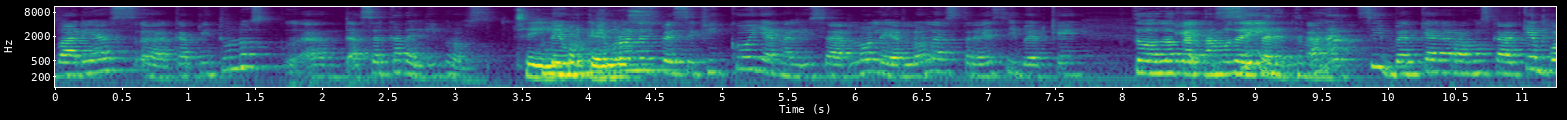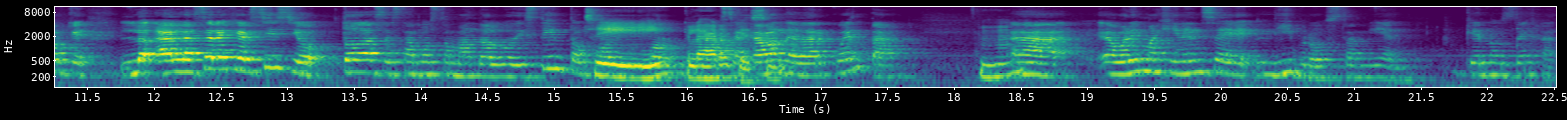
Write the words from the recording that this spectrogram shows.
varios capítulos ah, acerca de libros. Sí, de un libro hemos- en específico y analizarlo, leerlo las tres y ver qué... Todos lo qué- tratamos de sí, diferente ajá, manera. sí, ver qué agarramos cada quien, porque lo- al hacer ejercicio todas estamos tomando algo distinto. por- Sí, por- claro se que acaban sí. de dar cuenta. Ah, ahora imagínense libros también, ¿qué nos dejan?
